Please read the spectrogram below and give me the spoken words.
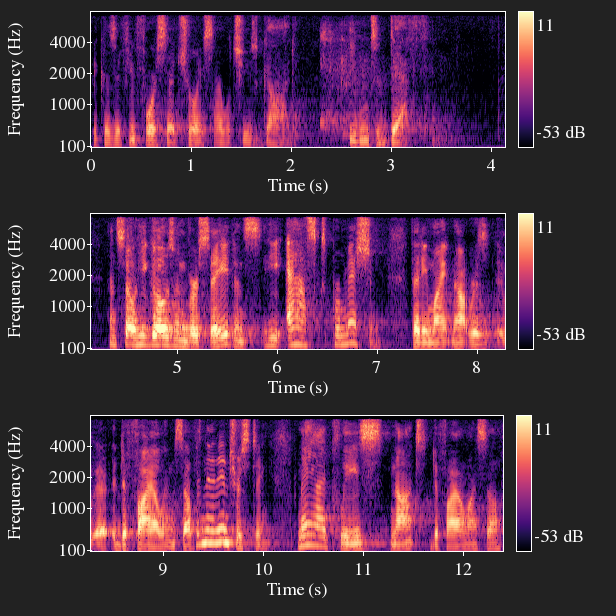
Because if you force that choice, I will choose God, even to death. And so he goes in verse 8 and he asks permission that he might not res- uh, defile himself. Isn't that interesting? May I please not defile myself?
